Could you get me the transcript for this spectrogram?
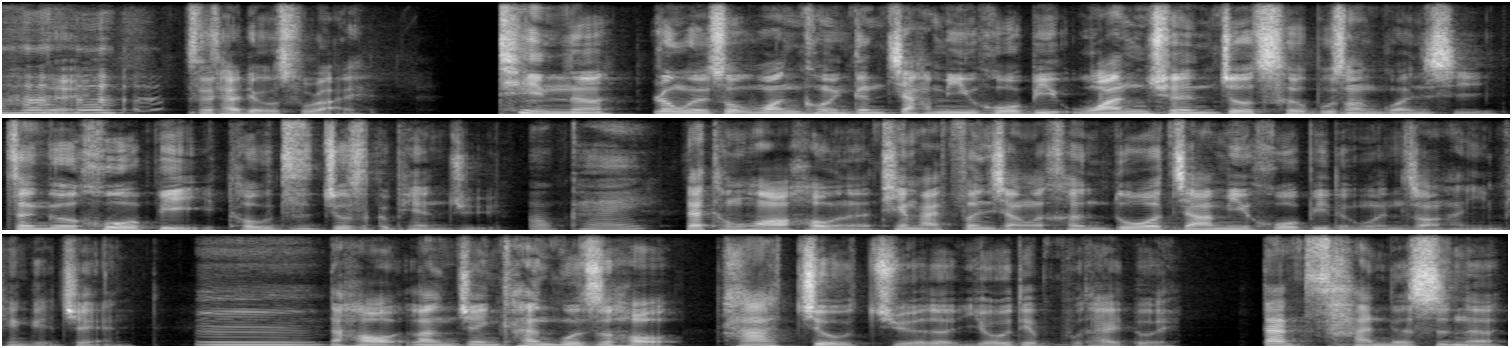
对，这才流出来。Tim 呢认为说 OneCoin 跟加密货币完全就扯不上关系，整个货币投资就是个骗局。OK，在通话后呢，Tim 还分享了很多加密货币的文章和影片给 Jane，嗯然后让 Jane 看过之后，他就觉得有点不太对。但惨的是呢，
